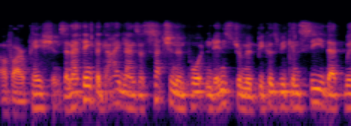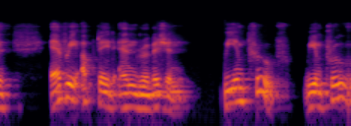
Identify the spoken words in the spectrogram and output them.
of our patients. And I think the guidelines are such an important instrument because we can see that with every update and revision, we improve. We improve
